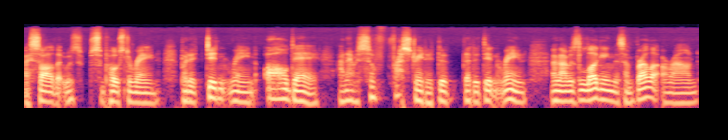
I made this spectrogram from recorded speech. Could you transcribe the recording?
I saw that it was supposed to rain, but it didn't rain all day, and I was so frustrated to, that it didn't rain. And I was lugging this umbrella around,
